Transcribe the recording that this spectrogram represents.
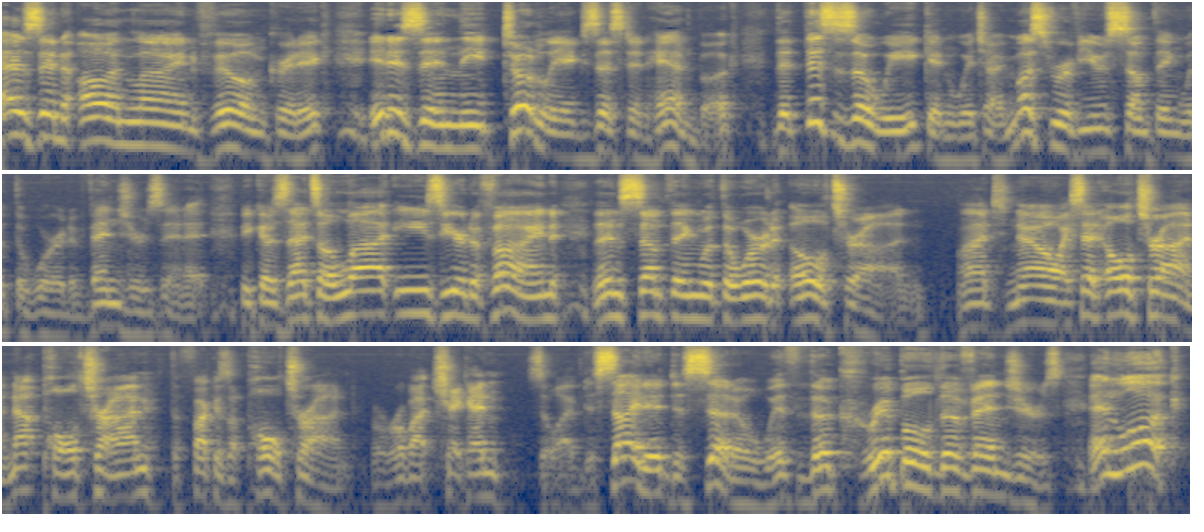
As an online film critic, it is in the totally existent handbook that this is a week in which I must review something with the word Avengers in it, because that's a lot easier to find than something with the word Ultron. What? No, I said Ultron, not Voltron. The fuck is a Voltron? A robot chicken? So I've decided to settle with the Crippled Avengers. And look!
